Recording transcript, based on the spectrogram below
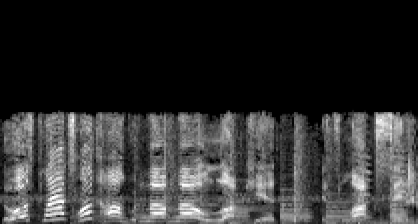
Those plants look hungry. No, no luck, kid. It's Luck City.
